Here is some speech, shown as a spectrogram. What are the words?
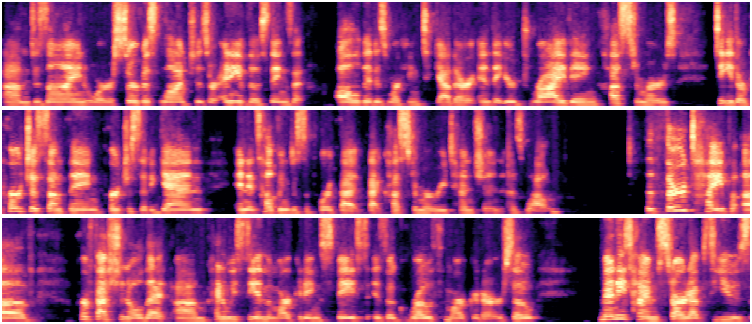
um, design, or service launches, or any of those things, that all of it is working together and that you're driving customers to either purchase something, purchase it again, and it's helping to support that, that customer retention as well. The third type of professional that um, kind of we see in the marketing space is a growth marketer. So many times startups use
